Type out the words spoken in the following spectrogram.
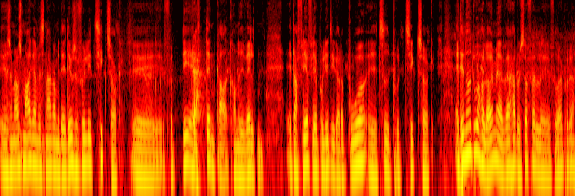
øh, som jeg også meget gerne vil snakke om i dag, det er jo selvfølgelig TikTok. Øh, for det er ja. i den grad kommet i vælten. Øh, der er flere og flere politikere, der bruger øh, tid på TikTok. Er det noget, du har holdt øje med? Hvad har du i så fald øh, fået øje på der?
